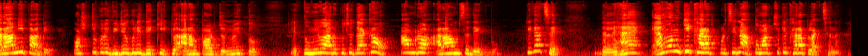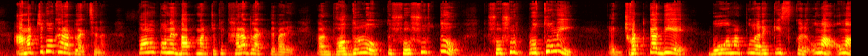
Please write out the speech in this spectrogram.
আরামই পাবে। কষ্ট করে ভিডিওগুলি দেখি, একটু আরাম পাওয়ার জন্যই তো। তুমিও আরও কিছু দেখাও, আমরাও আরামসে দেখব। ঠিক আছে? তাহলে হ্যাঁ এমন কি খারাপ করছি না, তোমার চোখে খারাপ লাগছে না। আমার চোখেও খারাপ লাগছে না। পম পমের বাপ মার চোখে খারাপ লাগতে পারে। কারণ ভদ্রলোক তো শ্বশুর তো। শ্বশুর প্রথমেই এক ঝটকা দিয়ে বউ আমার পুলারে কিস করে, উমা উমা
